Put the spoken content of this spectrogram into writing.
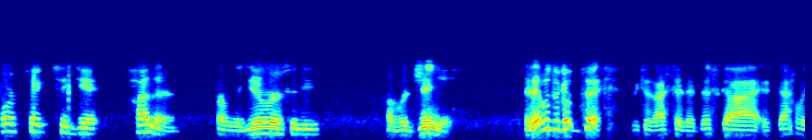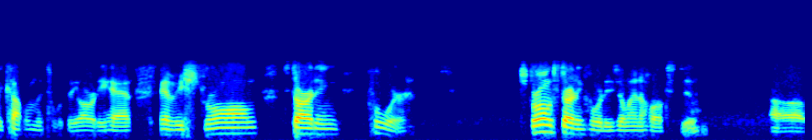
fourth pick to get Hunter from the University of Virginia. And it was a good pick because I said that this guy is definitely complement to what they already have. They have a strong starting four. Strong starting four, these Atlanta Hawks do. Um,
